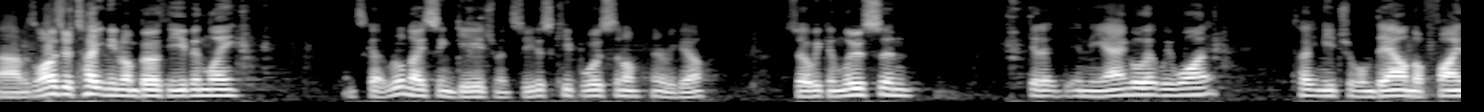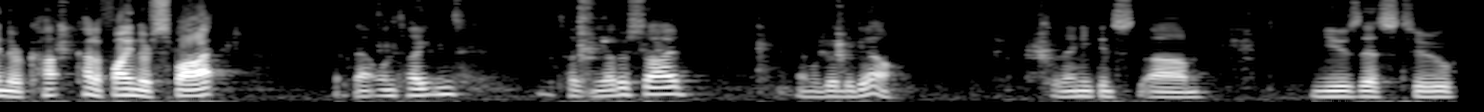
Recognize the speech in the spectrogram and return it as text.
Um, as long as you're tightening them both evenly, it's got real nice engagement. So you just keep loosening them. There we go. So we can loosen, get it in the angle that we want. Tighten each of them down. They'll find their kind of find their spot. Got that one tightened. Tighten the other side, and we're good to go. So then you can um, use this to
